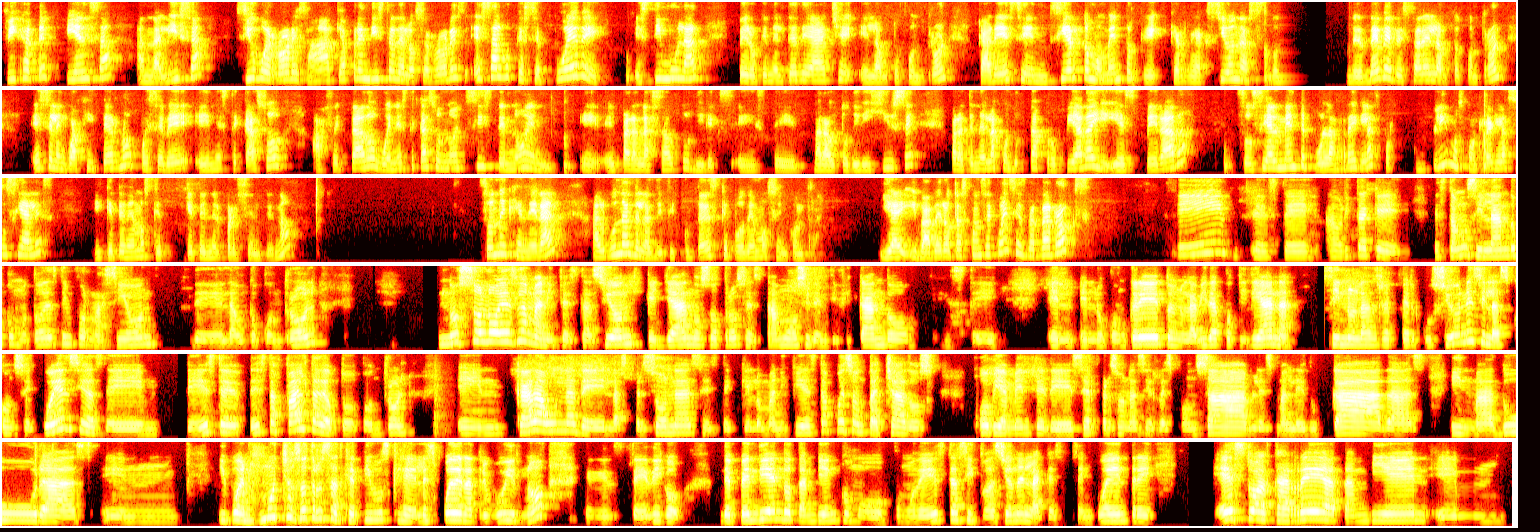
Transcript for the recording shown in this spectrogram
fíjate, piensa, analiza si hubo errores, ah, ¿qué aprendiste de los errores? Es algo que se puede estimular, pero que en el TDAH el autocontrol carece en cierto momento que, reaccionas donde debe de estar el autocontrol, ese lenguaje interno, pues se ve en este caso afectado o en este caso no existe, ¿no? En, eh, para las este, para autodirigirse, para tener la conducta apropiada y esperada socialmente por las reglas, porque cumplimos con reglas sociales, y que tenemos que, tener presentes, ¿no? Son en general algunas de las dificultades que podemos encontrar. Y, ahí va a haber otras consecuencias, ¿verdad, Rox? Sí, este, ahorita que estamos hilando como toda esta información del autocontrol, no solo es la manifestación que ya nosotros estamos identificando este, en, lo concreto, en la vida cotidiana, sino las repercusiones y las consecuencias de, de, este, de esta falta de autocontrol en cada una de las personas este, que lo manifiesta, pues son tachados obviamente de ser personas irresponsables, maleducadas, inmaduras, em, y bueno, muchos otros adjetivos que les pueden atribuir, ¿no? Este, digo, dependiendo también como, como de esta situación en la que se encuentre. Esto acarrea también em,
